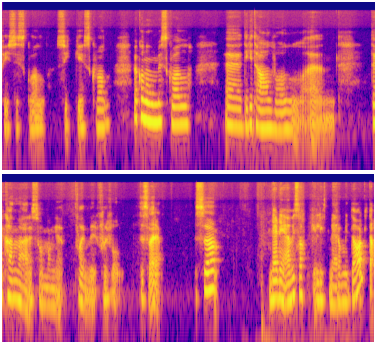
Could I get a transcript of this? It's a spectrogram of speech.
fysisk vold, psykisk vold, økonomisk vold, eh, digital vold eh, Det kan være så mange former for vold, dessverre. Så det er det jeg vil snakke litt mer om i dag, da.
